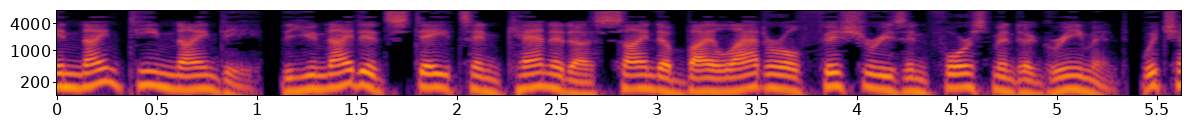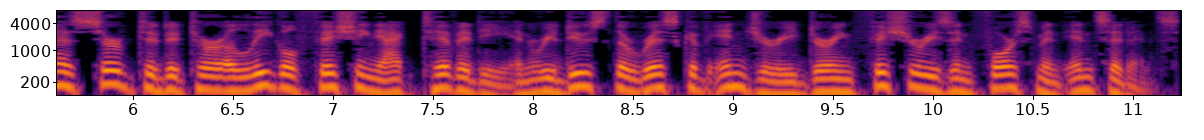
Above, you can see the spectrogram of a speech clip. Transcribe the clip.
In 1990, the United States and Canada signed a bilateral fisheries enforcement agreement, which has served to deter illegal fishing activity and reduce the risk of injury during fisheries enforcement incidents.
